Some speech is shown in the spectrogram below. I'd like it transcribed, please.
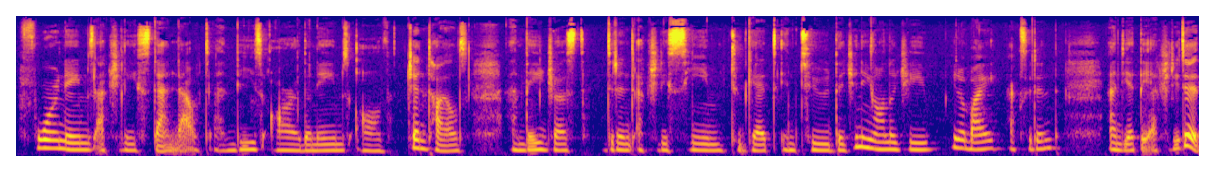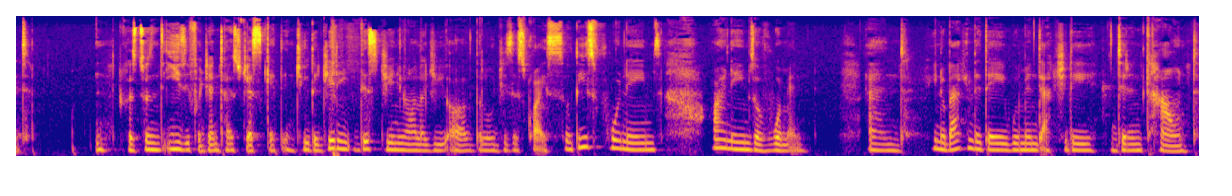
four names actually stand out, and these are the names of Gentiles, and they just didn't actually seem to get into the genealogy, you know, by accident, and yet they actually did. Because it wasn't easy for Gentiles to just get into the gene- this genealogy of the Lord Jesus Christ. So these four names are names of women. And you know, back in the day, women actually didn't count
